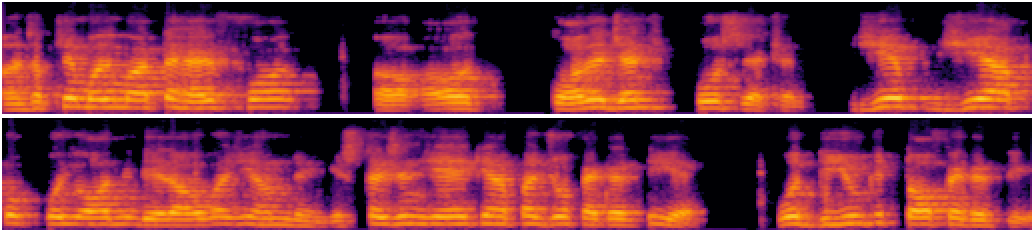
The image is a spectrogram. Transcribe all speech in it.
सबसे इम्पोर्टेंट बात है हेल्प फॉर और कॉलेज एंड पोस्ट सिलेक्शन ये ये आपको कोई और नहीं दे रहा होगा, ये हम देंगे। इसका रीजन ये है कि यहाँ पर जो फैकल्टी है, वो डीयू की टॉप फैकल्टी है।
